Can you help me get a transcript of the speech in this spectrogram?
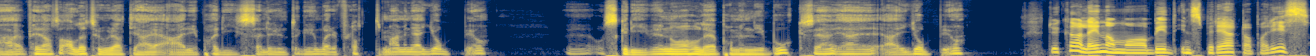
er For altså, alle tror at jeg er i Paris eller rundt omkring bare flotter meg, men jeg jobber jo eh, og skriver. Nå holder jeg på med en ny bok, så jeg, jeg, jeg jobber jo. Du er ikke alene om å blitt inspirert av Paris.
